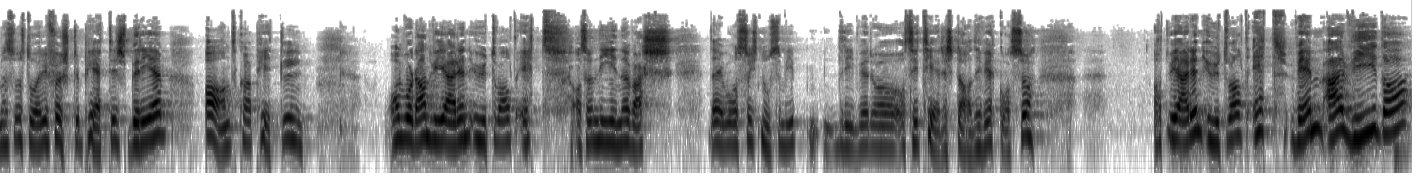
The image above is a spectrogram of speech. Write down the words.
men som står i 1. Peters brev, annet kapittel, om hvordan vi er en utvalgt ett, altså niende vers. Det er jo også noe som vi driver og, og siterer stadig vekk også. At vi er en utvalgt ett. Hvem er vi da?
